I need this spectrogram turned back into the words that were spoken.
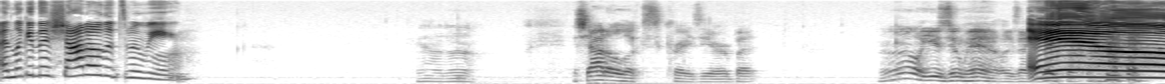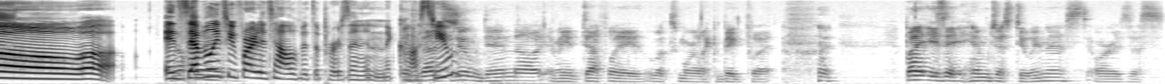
And look at this shadow that's moving. Yeah, I don't know. The shadow looks crazier, but oh, you zoom in, it looks like. Ew. It's Definitely- definitely too far to tell if it's a person in a costume. zoomed in though, I mean, it definitely looks more like a Bigfoot. but is it him just doing this, or is this?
